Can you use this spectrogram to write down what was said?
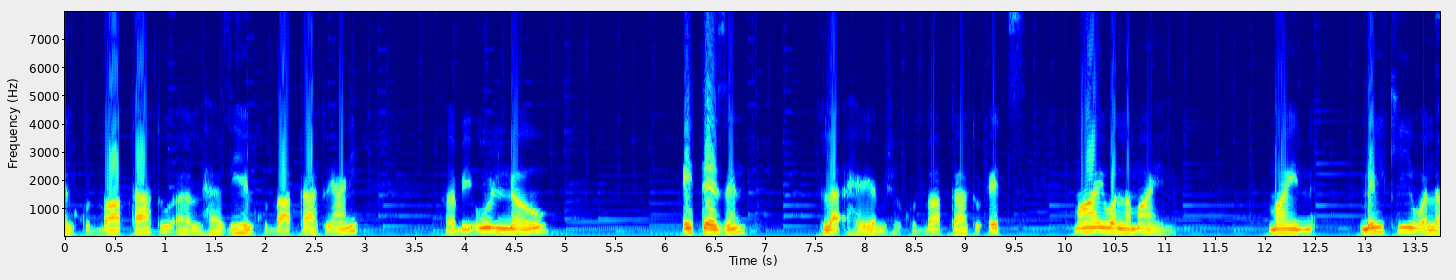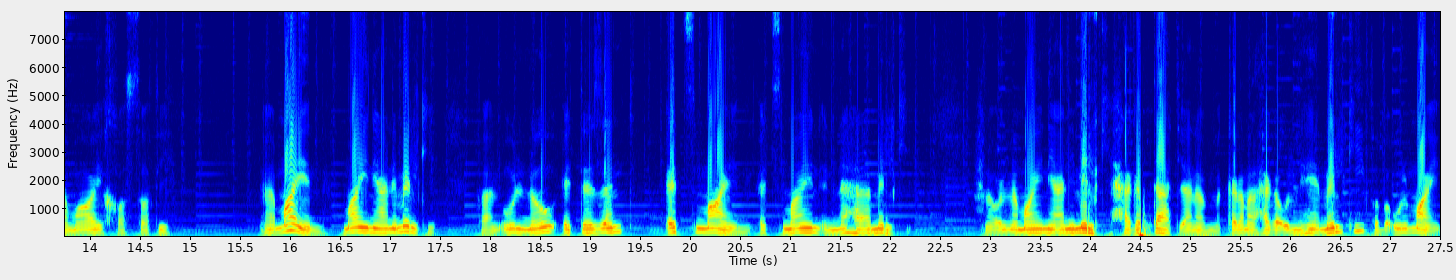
القبعة بتاعته؟ هل هذه القبعة بتاعته يعني؟ فبيقول no it isn't. لا هي مش القبعة بتاعته. It's my ولا mine mine ملكي ولا my خاصتي؟ uh, mine. mine يعني ملكي. فهنقول no it isn't. It's mine. It's mine إنها ملكي. إحنا قلنا mine يعني ملكي حاجة بتاعتي. أنا لما أتكلم على حاجة أقول إن هي ملكي فبقول mine.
